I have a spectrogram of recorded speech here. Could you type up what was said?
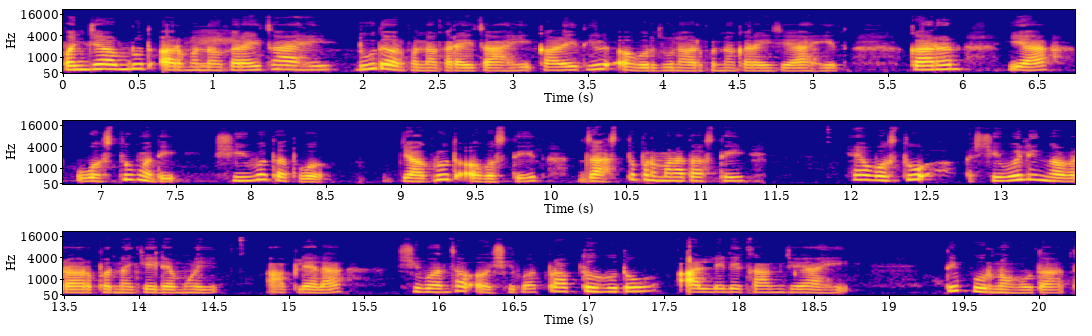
पंचामृत अर्पण करायचं आहे दूध अर्पण करायचं आहे काळे तीळ आवर्जून अर्पण करायचे आहेत. कारण या वस्तूमध्ये शिवतत्व जागृत अवस्थेत जास्त प्रमाणात असते. ह्या वस्तू शिवलिंगावर अर्पण केल्यामुळे आपल्याला शिवांचा आशीर्वाद प्राप्त होतो. आलेले काम जे आहे ते पूर्ण होतात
